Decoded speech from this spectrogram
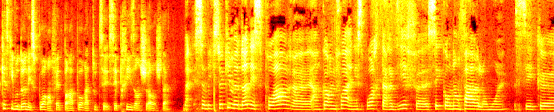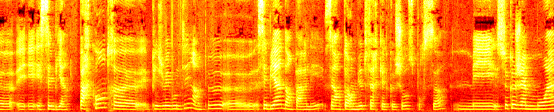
Qu'est-ce qui vous donne espoir, en fait, par rapport à toutes ces, ces prises en charge-là? Ben, ce, qui me donne espoir, euh, encore une fois, un espoir tardif, euh, c'est qu'on en parle au moins. C'est que, et, c'est bien. Par contre, euh, puis je vais vous le dire un peu, c'est bien d'en parler, c'est encore mieux de faire quelque chose pour ça. Mais ce que j'aime moins,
